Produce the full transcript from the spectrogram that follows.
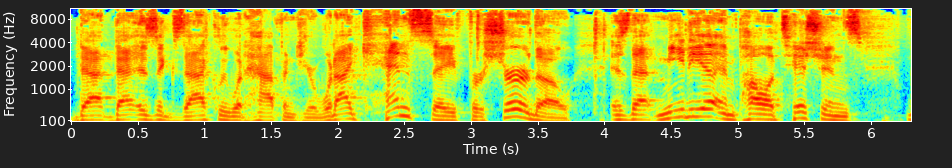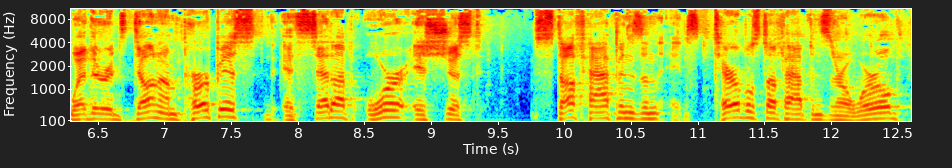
that that is exactly what happened here. What I can say for sure, though, is that media and politicians, whether it's done on purpose, it's set up, or it's just stuff happens and it's terrible stuff happens in our world,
